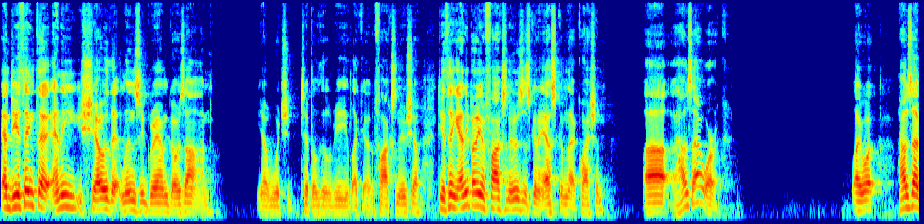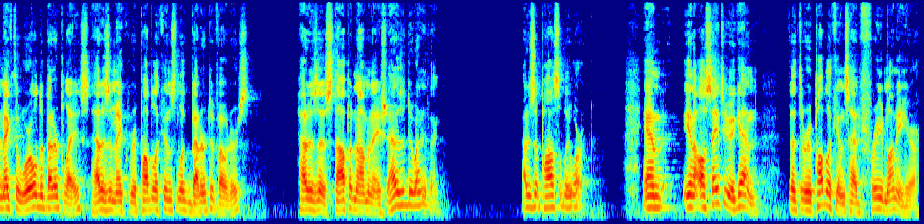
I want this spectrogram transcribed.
And do you think that any show that Lindsey Graham goes on, you know, which typically will be like a Fox News show, do you think anybody in Fox News is going to ask him that question? Uh, how does that work? Like, what? How does that make the world a better place? How does it make Republicans look better to voters? How does it stop a nomination? How does it do anything? How does it possibly work? And you know, I'll say to you again that the Republicans had free money here,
